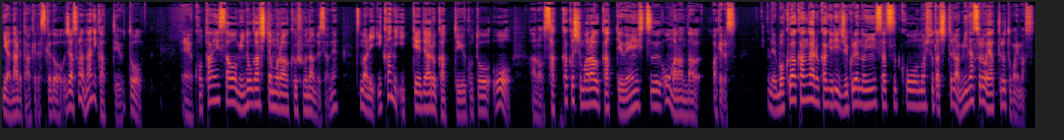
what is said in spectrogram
にはなれたわけですけど、じゃあそれは何かっていうと、えー、個体差を見逃してもらう工夫なんですよね。つまり、いかに一定であるかっていうことを、あの、錯覚してもらうかっていう演出を学んだわけです。で、僕が考える限り、熟練の印刷工の人たちっていうのはみんなそれをやってると思います。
